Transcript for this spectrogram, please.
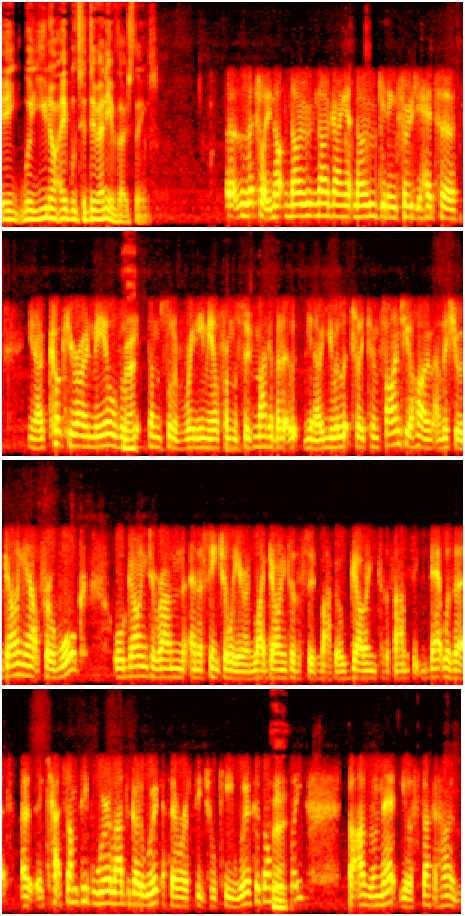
it, were you not able to do any of those things? Uh, literally, not no no going out, no getting food. You had to, you know, cook your own meals or Right. get some sort of ready meal from the supermarket. But it, you know, you were literally confined to your home unless you were going out for a walk or going to run an essential errand, like going to the supermarket or going to the pharmacy. That was it. Uh, it some people were allowed to go to work if they were essential key workers, obviously. But other than that, you were stuck at home.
